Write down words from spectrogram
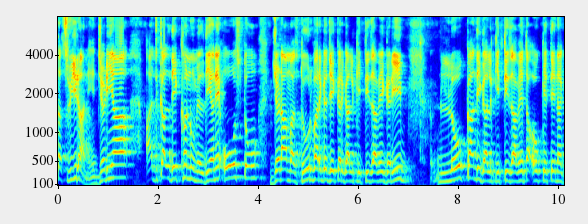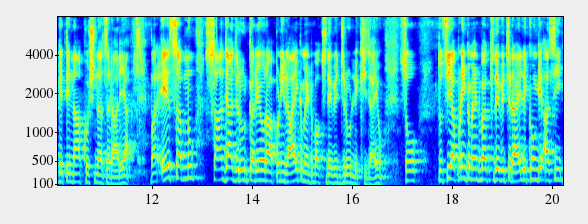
ਤਸਵੀਰਾਂ ਨੇ ਜਿਹੜੀਆਂ ਅੱਜ ਕੱਲ ਦੇਖਣ ਨੂੰ ਮਿਲਦੀਆਂ ਨੇ ਉਸ ਤੋਂ ਜਿਹੜਾ ਮਜ਼ਦੂਰ ਵਰਗ ਜੇਕਰ ਗੱਲ ਕੀਤੀ ਜਾਵੇ ਗਰੀਬ ਲੋਕਾਂ ਦੀ ਗੱਲ ਕੀਤੀ ਜਾਵੇ ਤਾਂ ਉਹ ਕਿਤੇ ਨਾ ਕਿਤੇ ਨਾ ਖੁਸ਼ ਨਜ਼ਰ ਆ ਰਿਹਾ ਪਰ ਇਸ ਸਭ ਨੂੰ ਸਾਂਝਾ ਜ਼ਰੂਰ ਕਰਿਓ ਔਰ ਆਪਣੀ رائے ਕਮੈਂਟ ਬਾਕਸ ਦੇ ਵਿੱਚ ਜ਼ਰੂਰ ਲਿਖੀ ਜਾਇਓ ਸੋ ਤੁਸੀਂ ਆਪਣੀ ਕਮੈਂਟ ਬਾਕਸ ਦੇ ਵਿੱਚ رائے ਲਿਖੋਗੇ ਅਸੀਂ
